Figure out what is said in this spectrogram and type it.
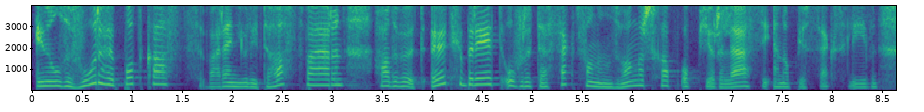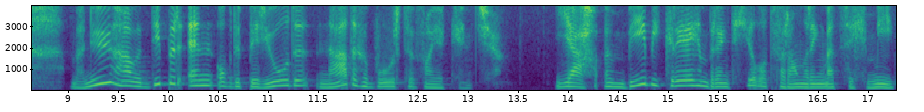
in onze vorige podcast, waarin jullie te gast waren, hadden we het uitgebreid over het effect van een zwangerschap op je relatie en op je seksleven. Maar nu gaan we dieper in op de periode na de geboorte van je kindje. Ja, een baby krijgen brengt heel wat verandering met zich mee.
